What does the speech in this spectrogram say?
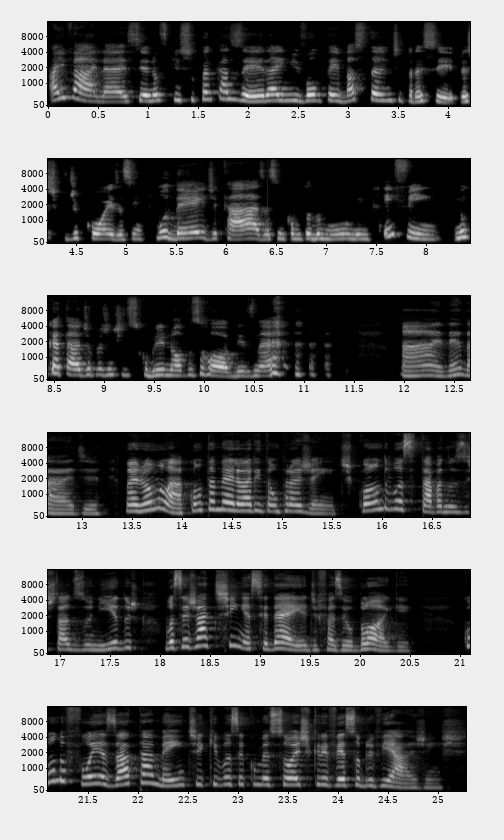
aí vai, né? Esse ano eu fiquei super caseira e me voltei bastante para esse, pra esse tipo de coisa, assim. Mudei de casa, assim, como todo mundo. Enfim, nunca é tarde pra gente descobrir novos hobbies, né? Ah, é verdade. Mas vamos lá, conta melhor então pra gente. Quando você estava nos Estados Unidos, você já tinha essa ideia de fazer o blog? Quando foi exatamente que você começou a escrever sobre viagens?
